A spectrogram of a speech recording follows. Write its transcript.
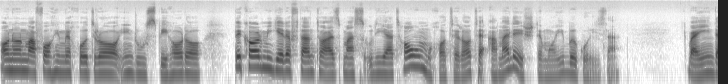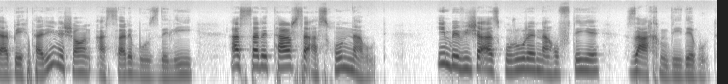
آنان مفاهیم خود را این روسبی ها را به کار می گرفتند تا از مسئولیت ها و مخاطرات عمل اجتماعی بگریزند و این در بهترینشان از سر بزدلی از سر ترس از خون نبود. این به ویژه از غرور نهفته زخم دیده بود.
